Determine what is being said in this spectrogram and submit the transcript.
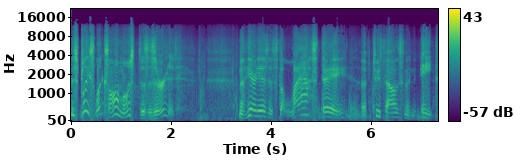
this place looks almost deserted. Now here it is, it's the last day of 2008.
